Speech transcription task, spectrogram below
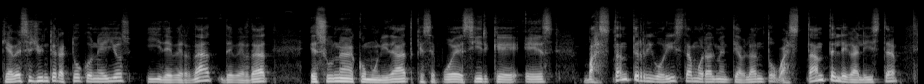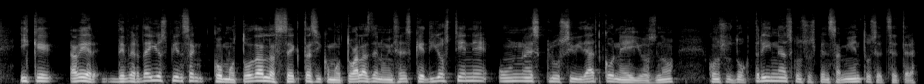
que a veces yo interactúo con ellos y de verdad, de verdad, es una comunidad que se puede decir que es bastante rigorista moralmente hablando, bastante legalista y que, a ver, de verdad ellos piensan como todas las sectas y como todas las denominaciones que Dios tiene una exclusividad con ellos, ¿no? Con sus doctrinas, con sus pensamientos, etc.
